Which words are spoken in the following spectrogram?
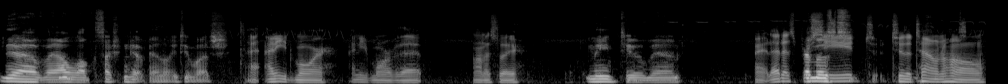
Yeah, but I love Suction Cup Man way too much. I, I need more. I need more of that. Honestly. Me too, man. All right, let us The most- proceed to the town hall.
